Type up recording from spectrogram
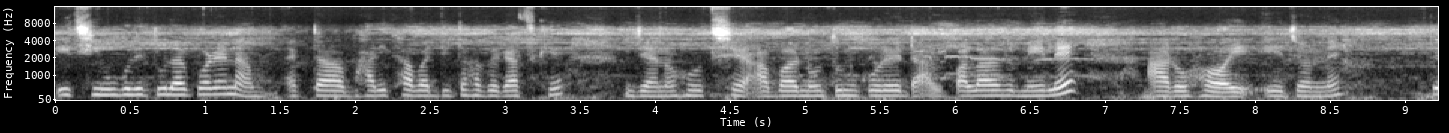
এই ছিমগুলি তোলার পরে না একটা ভারী খাবার দিতে হবে গাছকে, যেন হচ্ছে আবার নতুন করে ডালপালা মেলে আরও হয় এই জন্যে। তো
